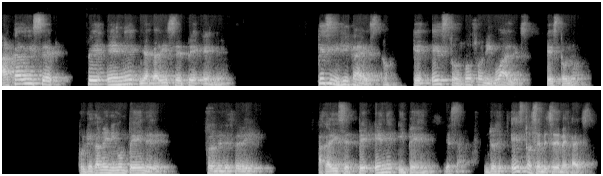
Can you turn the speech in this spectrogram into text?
Acá dice PN y acá dice PN. ¿Qué significa esto? Que estos dos son iguales, esto no. Porque acá no hay ningún PND, solamente es PDI. Acá dice PN y PN. ¿Ya está? Entonces, esto se, se demeja a esto.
